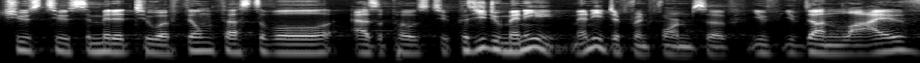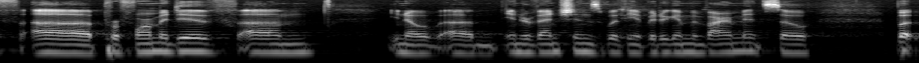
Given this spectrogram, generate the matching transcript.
choose to submit it to a film festival as opposed to because you do many many different forms of you've you've done live uh, performative um, you know um, interventions with the video game environment. So but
